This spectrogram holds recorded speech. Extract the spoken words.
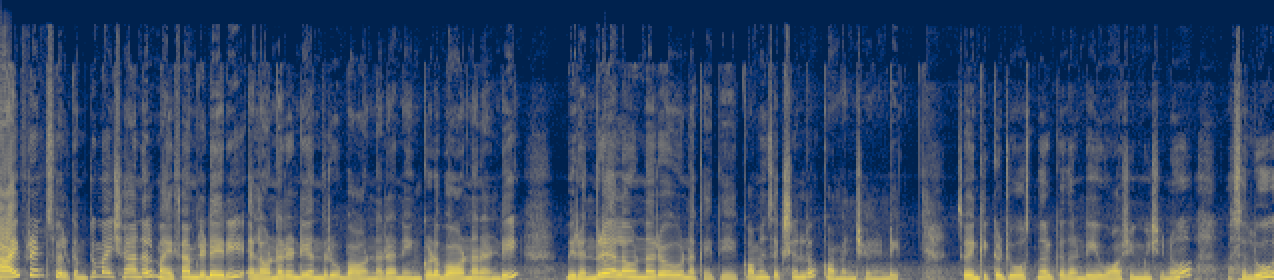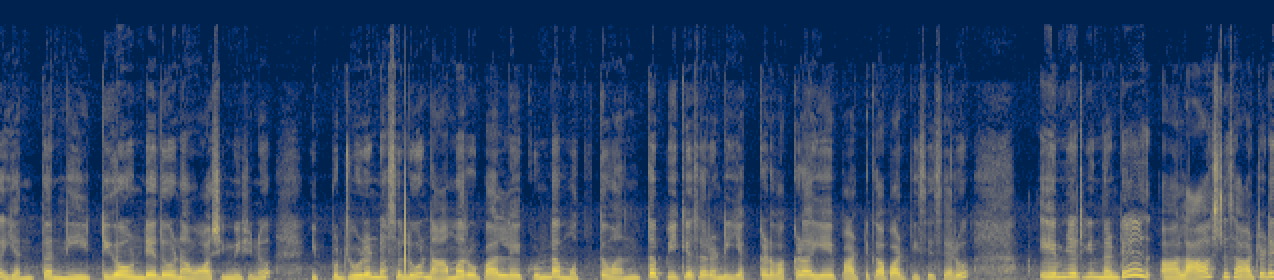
Hi friends welcome to my channel my family diary ఎలా ఉన్నారండి అందరూ? బాగున్నారా? నేను కూడా బాగున్నానండి. మీరందరూ ఎలా ఉన్నారో నాకైతే కామెంట్ సెక్షన్లో కామెంట్ చేయండి. సో ఇంక ఇక్కడ చూస్తున్నారు కదండి వాషింగ్ మిషను అసలు ఎంత నీట్గా ఉండేదో నా వాషింగ్ మిషను ఇప్పుడు చూడండి అసలు నామరూపాలు లేకుండా మొత్తం అంతా పీకేశారండి. ఎక్కడవక్కడ ఏ పార్ట్కి ఆ పార్ట్ తీసేశారు. ఏం జరిగిందంటే లాస్ట్ సాటర్డే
